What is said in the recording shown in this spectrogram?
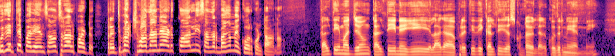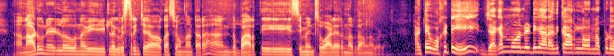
కుదిరితే పదిహేను సంవత్సరాల పాటు ప్రతిపక్ష హోదానే అడుక్కోవాలని ఈ సందర్భంగా మేము కోరుకుంటా ఉన్నాం. కల్తీ మద్యం కల్తీ నెయ్యి ఇలాగా ప్రతిదీ కల్తీ చేసుకుంటూ వెళ్ళారు కుదిరినవి అన్నీ నాడు నేడులో ఉన్నవి వీటిలోకి విస్తరించే అవకాశం ఉందంటారా? అండ్ భారతీ సిమెంట్స్ వాడారన్నారు దానిలో కూడా. అంటే ఒకటి జగన్మోహన్ రెడ్డి గారు అధికారంలో ఉన్నప్పుడు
